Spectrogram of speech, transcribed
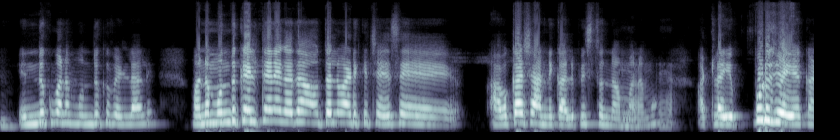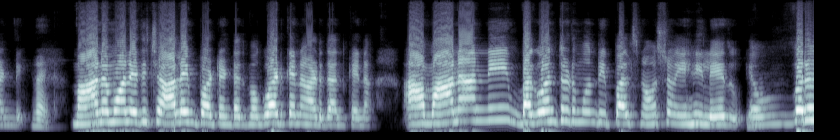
ఉమ్. ఎందుకు మనం ముందుకు వెళ్ళాలి? మనం ముందుకు వెళ్తేనే కదా అవతల వాడికి చేసే అవకాశాన్ని కల్పిస్తున్నాం మనము. అట్లా ఎప్పుడు చేయకండి. మానము అనేది చాలా ఇంపార్టెంట్ అది మగవాడికైనా ఆడదానికైనా. ఆ మానాన్ని భగవంతుడి ముందు ఇప్పాల్సిన అవసరం ఏమీ లేదు. ఎవ్వరు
